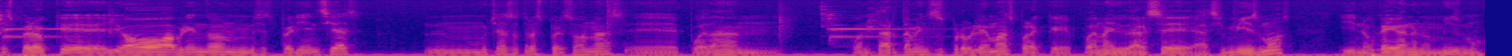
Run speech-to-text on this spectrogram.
espero que yo abriendo mis experiencias muchas otras personas eh, puedan contar también sus problemas para que puedan ayudarse a sí mismos y no caigan en lo mismo.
